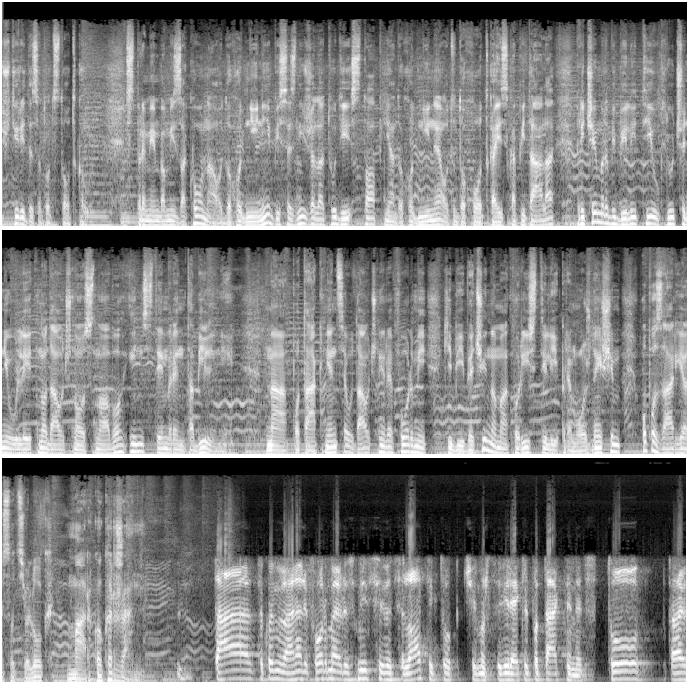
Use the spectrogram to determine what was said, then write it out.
45 odstotkov. S premembami zakona o dohodnini bi se znižala tudi stopnja dohodnine od dohodka iz kapitala, pri čemer bi bili ti vključeni v letno davčno osnovo in s tem rentabilni. Na potaknjence v davčni reformi, ki bi večinoma koristili premožnejšim, opozarja sociolog Marko Kržan. ta tako imenovana reforma je v resnici v celoti to, če ste vi rekli, potaknjenec. To, ta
